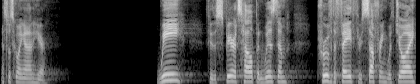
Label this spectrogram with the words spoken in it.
That's what's going on here. We through the Spirit's help and wisdom, prove the faith through suffering with joy.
